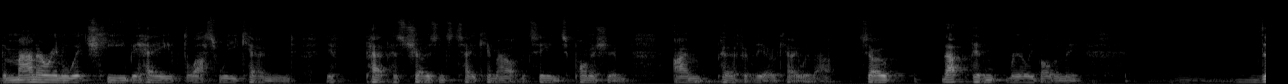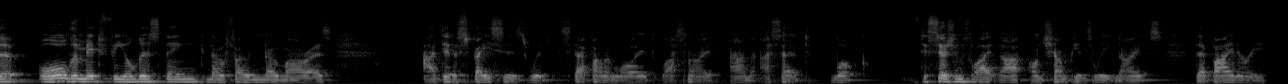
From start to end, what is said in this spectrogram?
the manner in which he behaved last weekend, if Pep has chosen to take him out of the team to punish him, I'm perfectly okay with that. So that didn't really bother me. The all the midfielders thing, no Foden, no Mahrez. I did a spaces with Stefan and Lloyd last night, and I said, look, decisions like that on Champions League nights, they're binary.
